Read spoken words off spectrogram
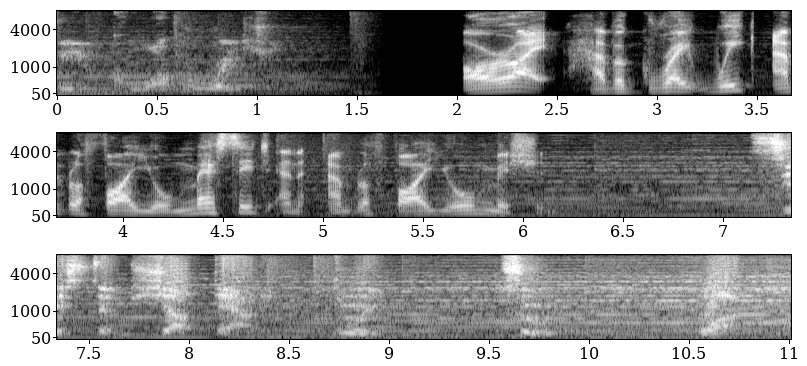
you for your cooperation. All right, have a great week. Amplify your message and amplify your mission. System shut down. Three, two, one.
